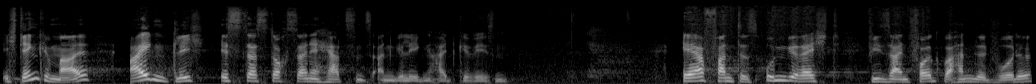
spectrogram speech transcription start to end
ich denke mal, eigentlich ist das doch seine Herzensangelegenheit gewesen. Er fand es ungerecht, wie sein Volk behandelt wurde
